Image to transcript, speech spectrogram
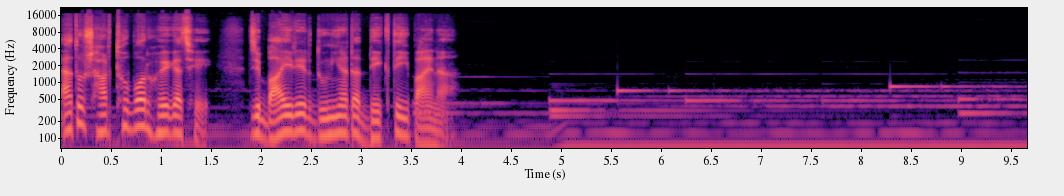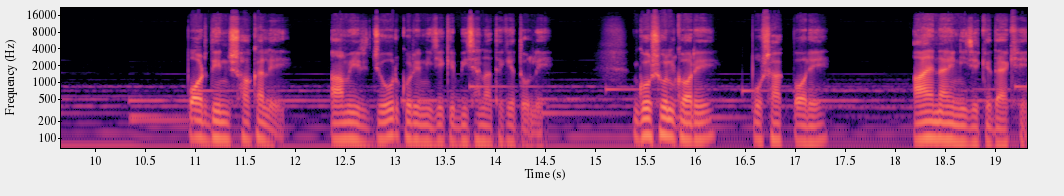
এত স্বার্থপর হয়ে গেছে যে বাইরের দুনিয়াটা দেখতেই পায় না। পরদিন সকালে আমির জোর করে নিজেকে বিছানা থেকে তোলে। গোসল করে, পোশাক পরে, আয়নায় নিজেকে দেখে।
